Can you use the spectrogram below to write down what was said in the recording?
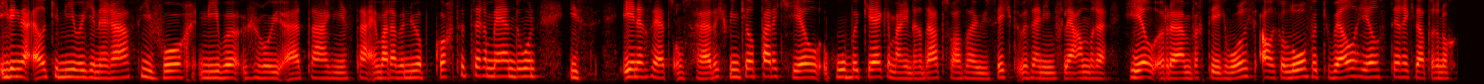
Ik denk dat elke nieuwe generatie voor nieuwe groeiuitdagingen staat. En wat we nu op korte termijn doen, is enerzijds ons huidig winkelpark heel goed bekijken. Maar inderdaad, zoals u zegt, we zijn in Vlaanderen heel ruim vertegenwoordigd. Al geloof ik wel heel sterk dat er nog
